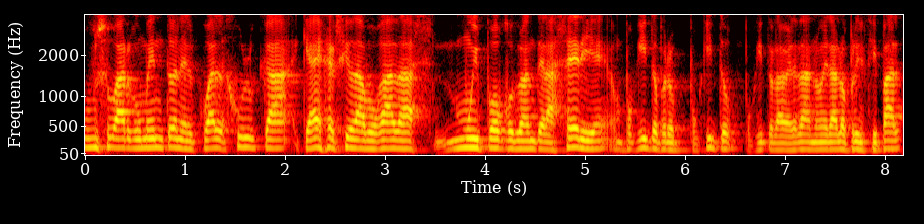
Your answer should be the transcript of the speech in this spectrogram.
un subargumento en el cual Hulka, que ha ejercido de abogadas muy poco durante la serie, un poquito, pero poquito, poquito la verdad, no era lo principal,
